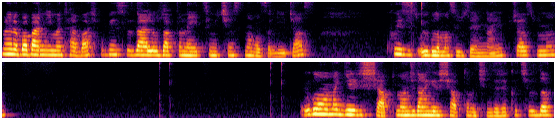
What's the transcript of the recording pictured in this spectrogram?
Merhaba ben Nimet Erbaş. Bugün sizlerle uzaktan eğitim için sınav hazırlayacağız. Quizzes uygulaması üzerinden yapacağız bunu. Uygulamama giriş yaptım. Önceden giriş yaptığım için direkt açıldı.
